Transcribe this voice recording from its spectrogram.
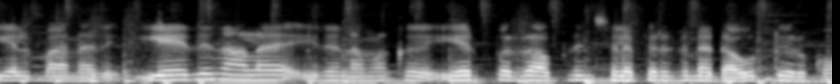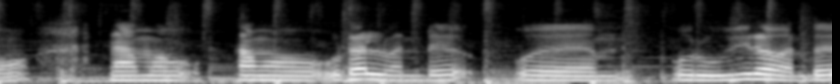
இயல்பானது. எதனால இது நமக்கு ஏற்படுறோம் அப்படின்னு சில பேருக்கு இந்த டவுட் இருக்கும். நம்ம நம்ம உடல் வந்து ஒரு உயிரை வந்து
